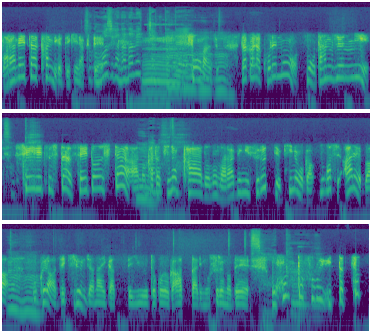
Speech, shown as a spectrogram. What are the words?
パラメーター管理ができなくて。文、字が斜めっちゃって。てそうなんですよ。だからこれももう単純に整列した、整頓したあのうん。形のカードの並びにするっていう機能がもしあれば、僕らはできるんじゃないかっていうところがあったりもするので、もう本当そういったちょっと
